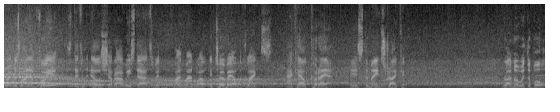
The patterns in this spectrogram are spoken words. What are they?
Roma's lineup for you. Stephan El Shaarawy starts with Juan Manuel Iturbe on the flanks. Angel Correa is the main striker. Roma with the ball.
